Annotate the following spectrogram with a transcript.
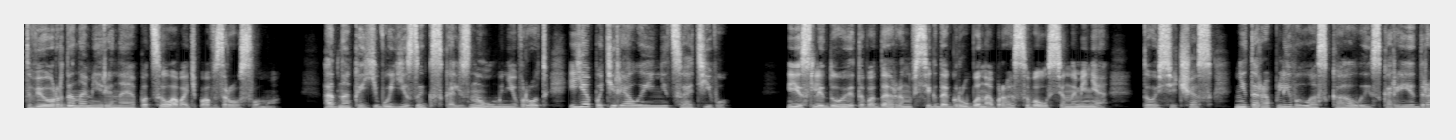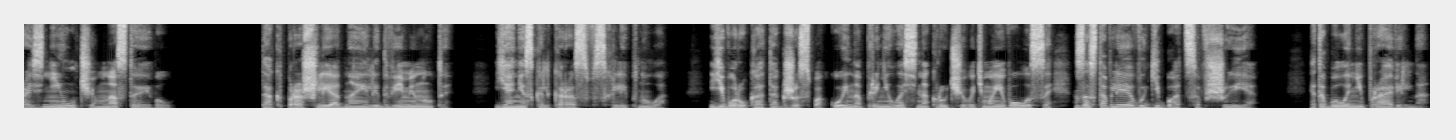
твердо намеренная поцеловать по-взрослому. Однако его язык скользнул мне в рот, и я потеряла инициативу. Если до этого Даррен всегда грубо набрасывался на меня, то сейчас неторопливо ласкал и скорее дразнил, чем настаивал. Так прошли одна или две минуты. Я несколько раз всхлипнула. Его рука также спокойно принялась накручивать мои волосы, заставляя выгибаться в шее. Это было неправильно.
